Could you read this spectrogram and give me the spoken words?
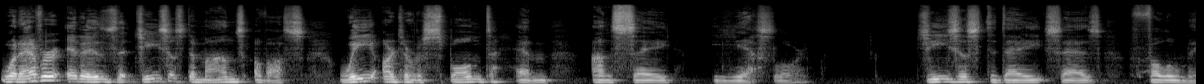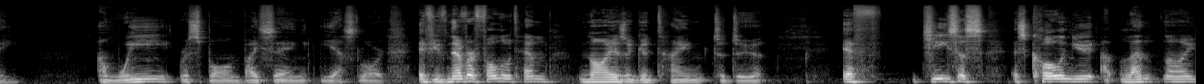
Whatever it is that Jesus demands of us, we are to respond to him and say, Yes, Lord. Jesus today says, Follow me. And we respond by saying, Yes, Lord. If you've never followed him, now is a good time to do it. If Jesus is calling you at Lent now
